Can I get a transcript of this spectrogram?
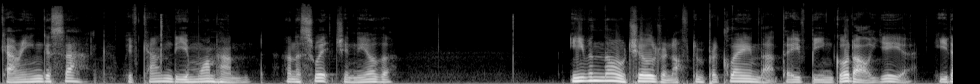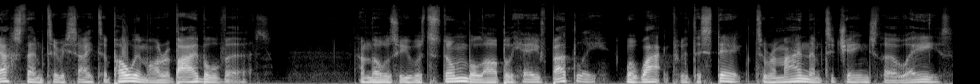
carrying a sack with candy in one hand and a switch in the other. Even though children often proclaim that they've been good all year, he'd ask them to recite a poem or a Bible verse and those who would stumble or behave badly were whacked with the stick to remind them to change their ways.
